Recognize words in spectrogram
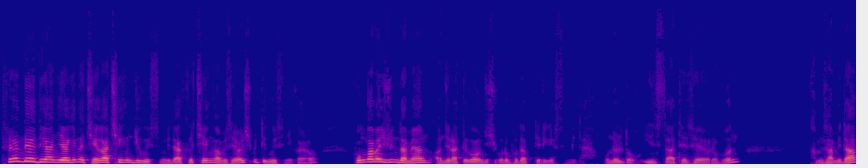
트렌드에 대한 이야기는 제가 책임지고 있습니다. 그 책임감에서 열심히 뛰고 있으니까요. 공감해 주신다면 언제나 뜨거운 지식으로 보답드리겠습니다. 오늘도 인싸 되세요, 여러분. 감사합니다.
